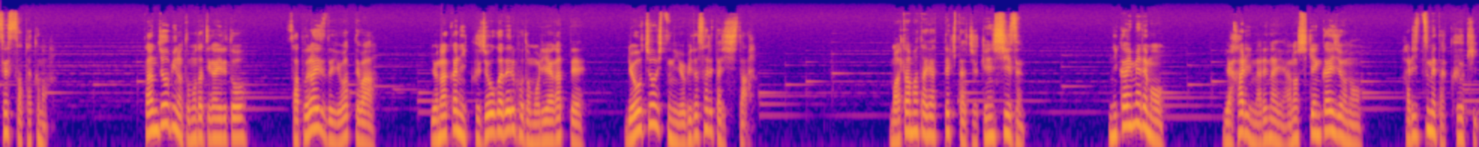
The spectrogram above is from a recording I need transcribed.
切磋琢磨。誕生日の友達がいると、サプライズで弱っては、夜中に苦情が出るほど盛り上がって、寮長室に呼び出されたりした。またまたやってきた受験シーズン。2回目でも、やはり慣れないあの試験会場の張り詰めた空気。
